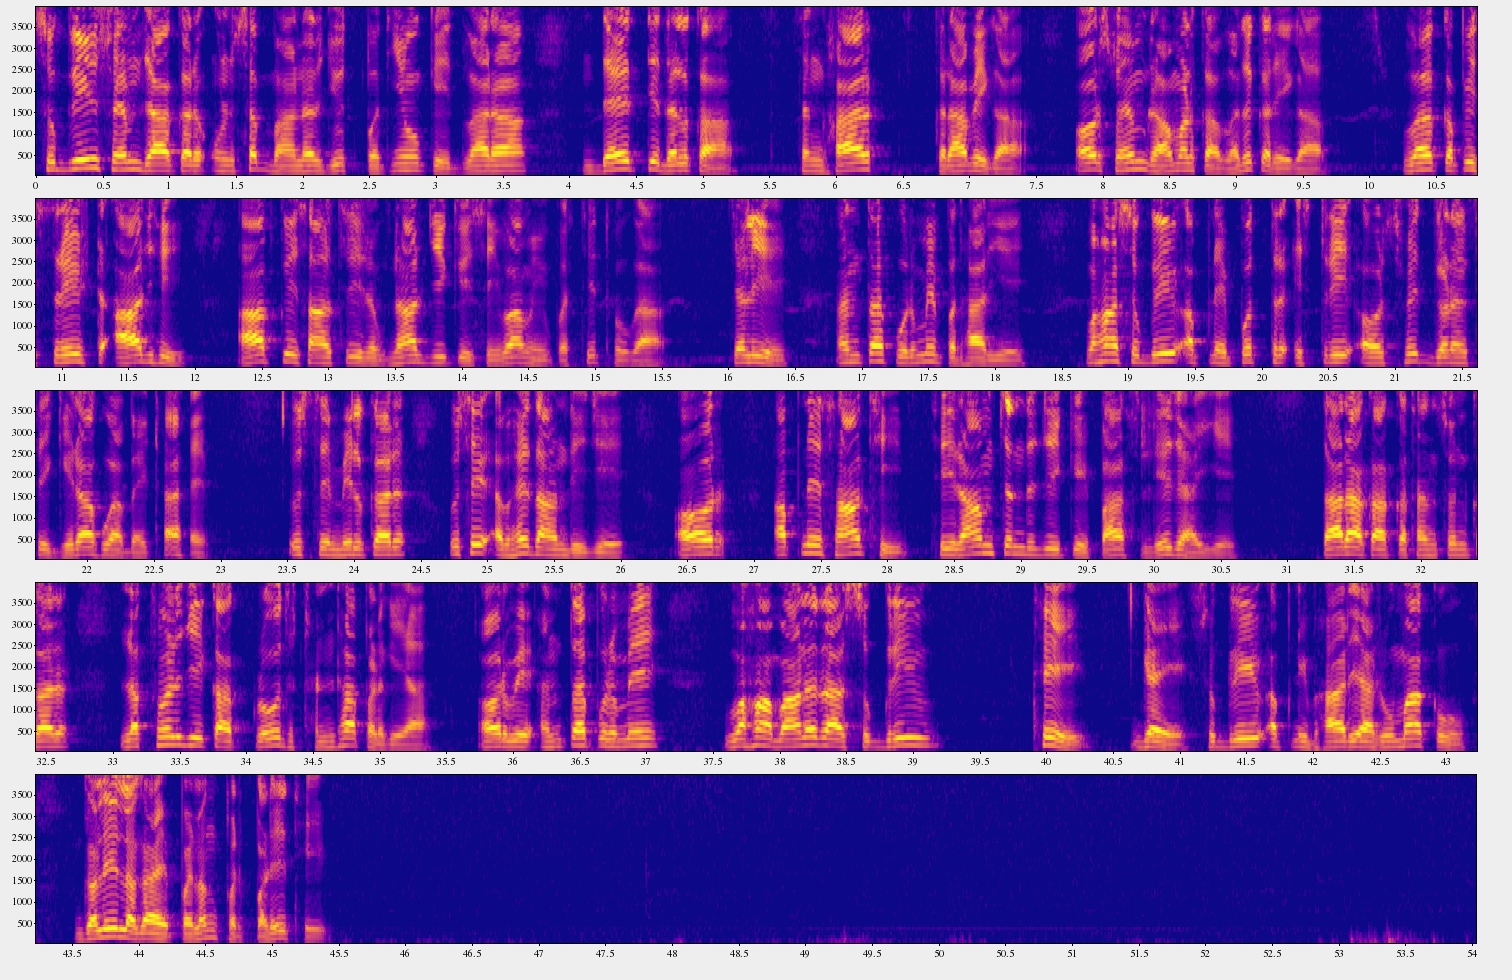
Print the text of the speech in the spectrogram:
सुग्रीव स्वयं जाकर उन सब वानर युद्धपतियों के द्वारा दैत्य दल का संहार करावेगा और स्वयं रावण का वध करेगा। वह कपिश्रेष्ठ आज ही आपके साथ श्री रघुनाथ जी की सेवा में उपस्थित होगा। चलिए, अंतपुर में पधारिए। वहाँ सुग्रीव अपने पुत्र, स्त्री और श्वेत गण से घिरा हुआ बैठा है। उससे मिलकर उसे अभयदान दीजिए और अपने साथ ही श्री रामचंद्र जी के पास ले जाइए। तारा का कथन सुनकर लक्ष्मण जी का क्रोध ठंडा पड़ गया और वे अंतपुर में वहाँ वानरराज सुग्रीव थे। गए। सुग्रीव अपनी भार्या रूमा को गले लगाए पलंग पर पड़े थे।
